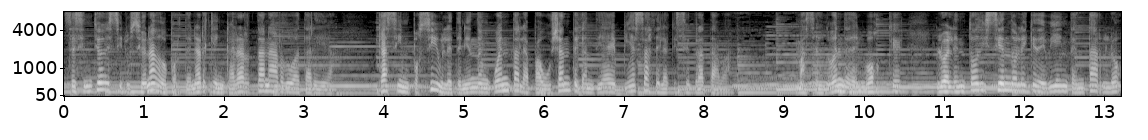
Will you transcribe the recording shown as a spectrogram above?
se sintió desilusionado por tener que encarar tan ardua tarea, casi imposible teniendo en cuenta la apabullante cantidad de piezas de la que se trataba. Mas el duende del bosque lo alentó diciéndole que debía intentarlo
